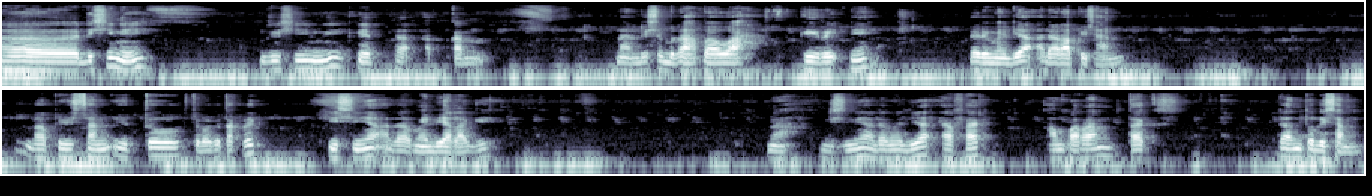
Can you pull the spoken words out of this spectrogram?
Eh, di sini di sini kita akan nah di sebelah bawah kiri nih dari media ada lapisan. Lapisan itu coba kita klik isinya ada media lagi. Nah di sini ada media efek hamparan teks dan tulisan.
